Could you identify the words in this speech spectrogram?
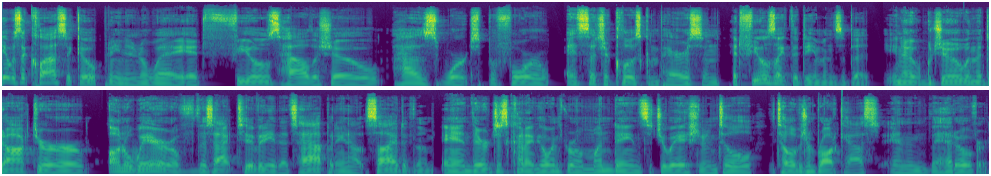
It was a classic opening in a way. It feels how the show has worked before. It's such a close comparison. It feels like the demons a bit. You know, Jo and the doctor are unaware of this activity that's happening outside of them, and they're just kind of going through a mundane situation until the television broadcast and then they head over.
